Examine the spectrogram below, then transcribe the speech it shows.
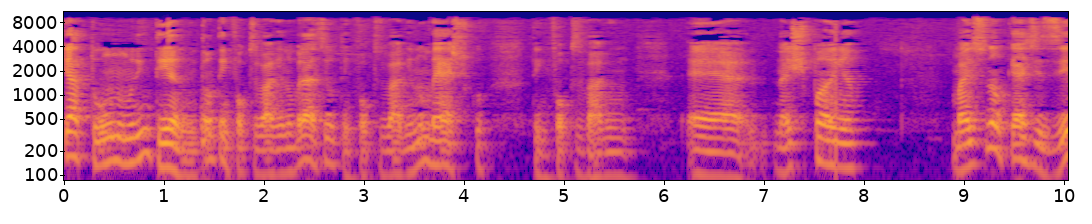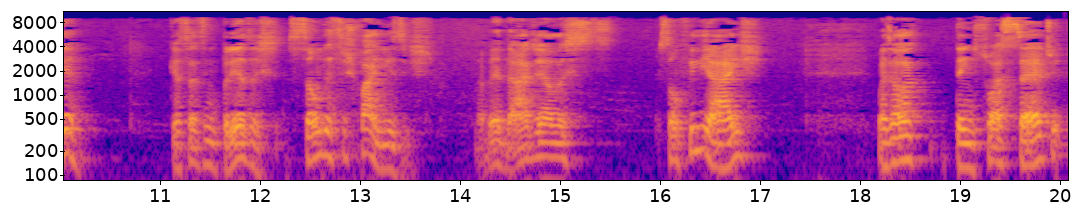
que atuam no mundo inteiro. Então tem Volkswagen no Brasil, tem Volkswagen no México, tem Volkswagen é, na Espanha. Mas isso não quer dizer que essas empresas são desses países. Na verdade, elas são filiais, mas ela tem sua sede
